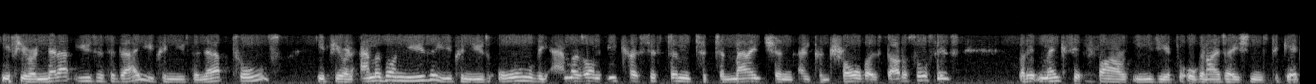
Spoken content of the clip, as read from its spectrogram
If you're a NetApp user today, you can use the NetApp tools. If you're an Amazon user, you can use all the Amazon ecosystem to, to manage and, and control those data sources but it makes it far easier for organizations to get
